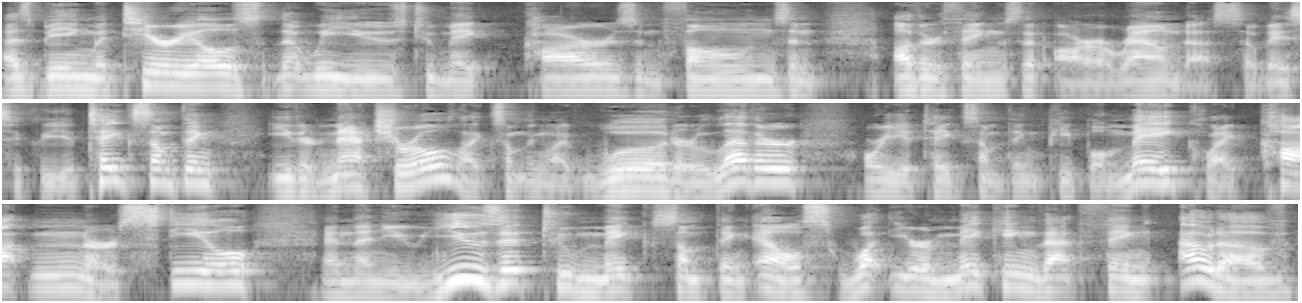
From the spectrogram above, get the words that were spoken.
as being materials that we use to make cars and phones and other things that are around us. So basically, you take something either natural, like something like wood or leather, or you take something people make, like cotton or steel, and then you use it to make something else. What you're making that thing out of.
